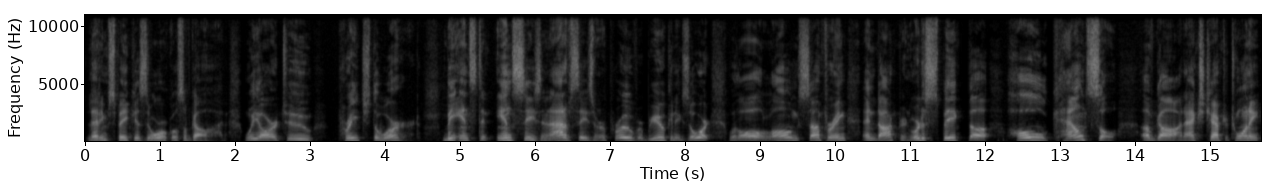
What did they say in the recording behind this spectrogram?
let him speak as the oracles of God. We are to preach the Word. Be instant in season and out of season, reprove, rebuke, and exhort with all long suffering and doctrine. We're to speak the whole counsel of God. Acts chapter 20,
